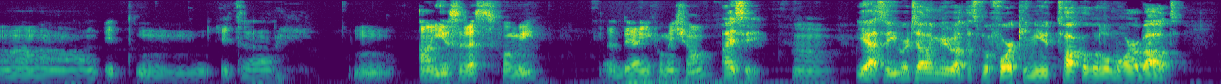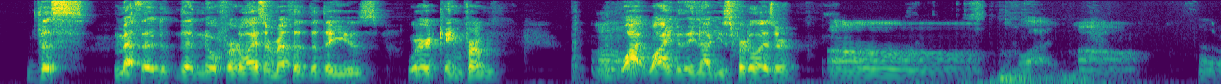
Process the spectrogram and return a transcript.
uh, it it's are useless for me. Uh, Their information. I see. Mm. Yeah, so you were telling me about this before. Can you talk a little more about this method, the no fertilizer method that they use, where it came from, and uh, why why do they not use fertilizer? Uh, why? Uh,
